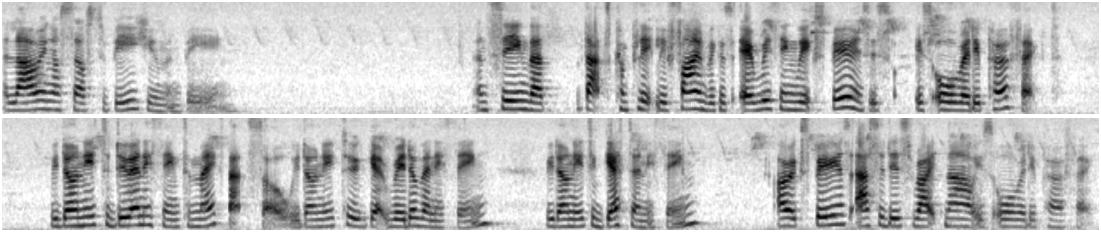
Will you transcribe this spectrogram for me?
allowing ourselves to be a human being, and seeing that that's completely fine because everything we experience is, is already perfect. We don't need to do anything to make that so. We don't need to get rid of anything. We don't need to get anything. Our experience as it is right now is already perfect.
